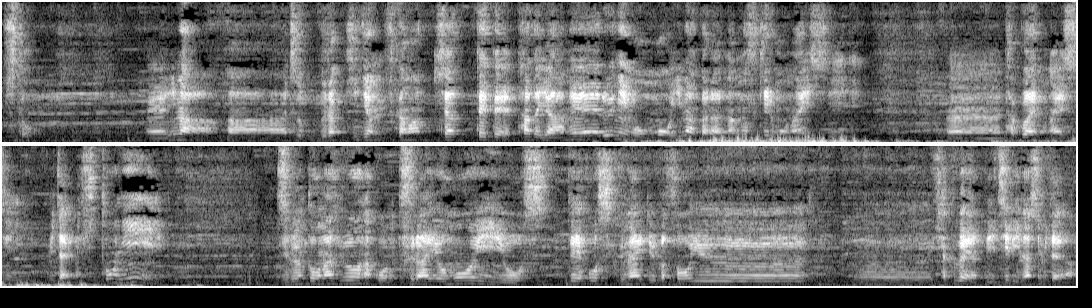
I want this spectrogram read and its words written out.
人、えー、今あちょっとブラック企業に捕まっちゃっててただ辞めるにももう今から何のスキルもないしうん蓄えもないしみたいな人に自分と同じようなこの辛い思いをしてほしくないというかそういう100がやって一理なしみたいな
